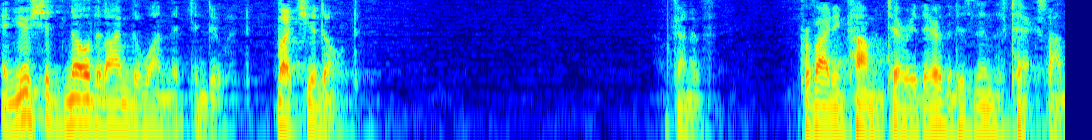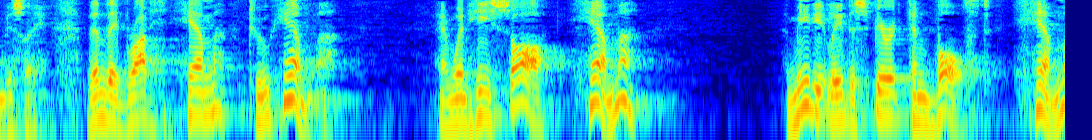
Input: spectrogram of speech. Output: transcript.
And you should know that I'm the one that can do it. But you don't. I'm kind of providing commentary there that isn't in the text, obviously. Then they brought him to him. And when he saw him, Immediately the spirit convulsed him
